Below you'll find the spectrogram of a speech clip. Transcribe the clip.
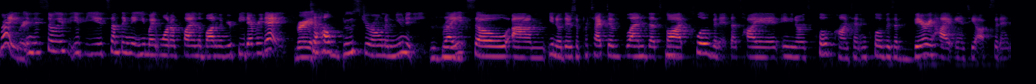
right. Right. and so if, if you, it's something that you might want to apply on the bottom of your feet every day right? to help boost your own immunity, Mhm. right? So, um, you know, there's a protective blend that's got clove in it, that's high in, you know, it's clove content, and clove is a very high antioxidant.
